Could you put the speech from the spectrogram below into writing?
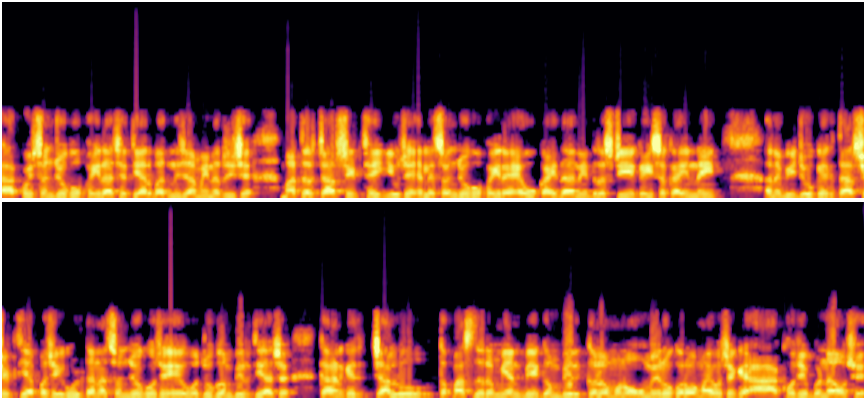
આ કોઈ સંજોગો ફર્યા છે ત્યારબાદની જામીન અરજી છે. માત્ર ચાર્જશીટ થઈ ગયું છે એટલે સંજોગો ફર્યા એવું કાયદાની દ્રષ્ટિએ કહી શકાય નહીં. અને બીજું કે ચાર્જશીટ થયા પછી ઉલટાના સંજોગો છે એ વધુ ગંભીર થયા છે. કારણ કે ચાલુ તપાસ દરમિયાન બે ગંભીર કલમોનો ઉમેરો કરવામાં આવ્યો છે કે આ આખો જે બનાવ છે,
